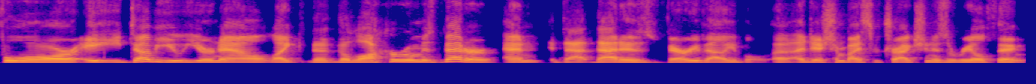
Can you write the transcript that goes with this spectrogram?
for AEW, you're now like the, the locker room is better, and that that is very valuable. Uh, addition by subtraction is a real thing.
